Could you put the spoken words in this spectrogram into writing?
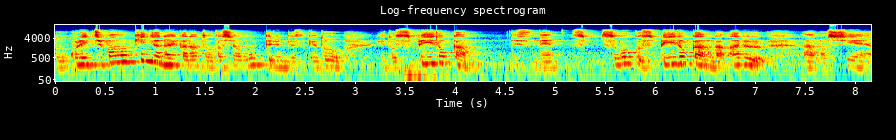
これ一番大きいんじゃないかなと私は思ってるんですけど、えー、とスピード感ですね。すごくスピード感があるあの支援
